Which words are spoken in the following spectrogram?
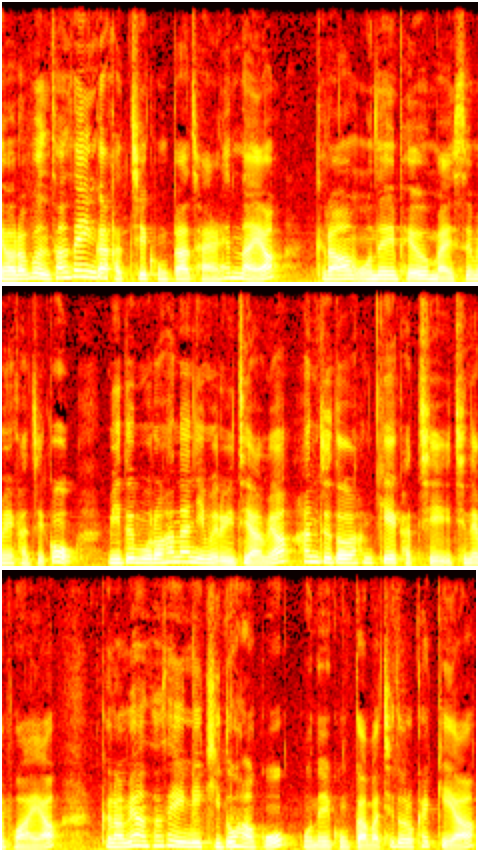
여러분, 선생님과 같이 공과 잘 했나요? 그럼 오늘 배운 말씀을 가지고 믿음으로 하나님을 의지하며 한 주도 함께 같이 지내보아요. 그러면 선생님이 기도하고 오늘 공과 마치도록 할게요.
